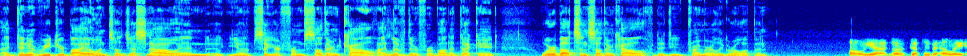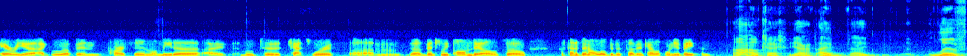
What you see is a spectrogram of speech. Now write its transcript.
I didn't read your bio until just now, and uh, you know, so you're from Southern Cal. I lived there for about a decade. Whereabouts in Southern Cal did you primarily grow up in? Oh yeah, uh, definitely the LA area. I grew up in Carson, Lomita. I moved to Chatsworth, um, eventually Palmdale. So I've kind of been all over the Southern California basin. Oh, okay. Yeah, I I live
